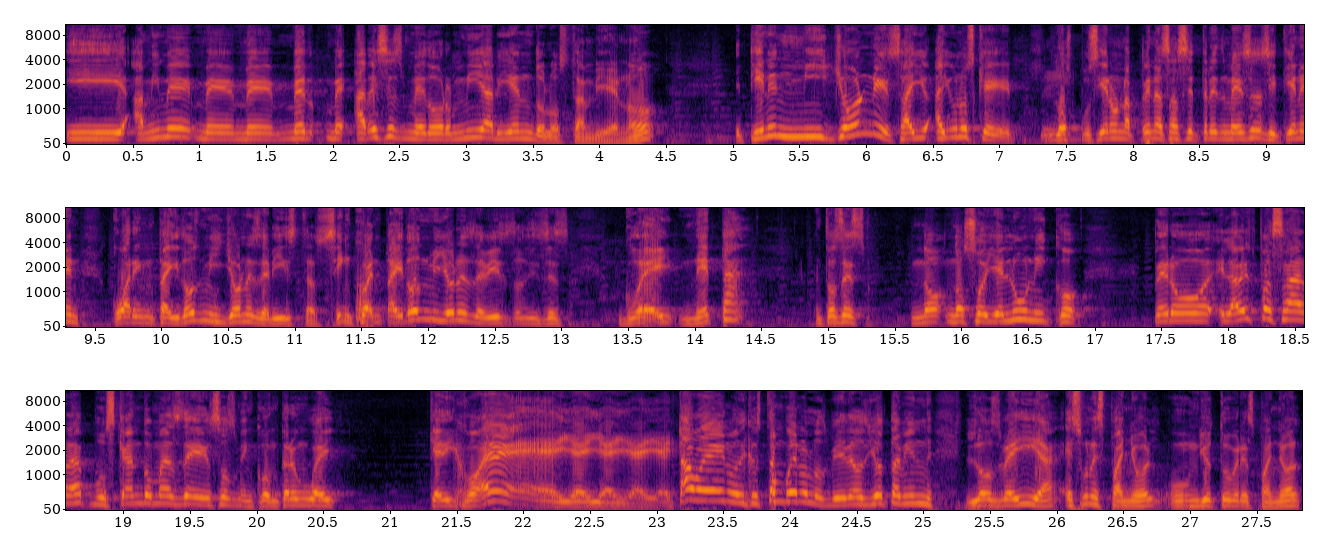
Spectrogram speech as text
Y a mí me, me- me- a veces me dormía viéndolos también, ¿no? Tienen millones. Hay, hay unos que los pusieron apenas hace tres meses y tienen 42 millones de vistas, 52 millones de vistas. Dices, güey, neta. Entonces, no, no soy el único. Pero la vez pasada, buscando más de esos, me encontré un güey que dijo, ¡Ey, ey, ey, ey, ey! Está bueno, dijo, están buenos los videos. Yo también los veía. Es un español, un youtuber español.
